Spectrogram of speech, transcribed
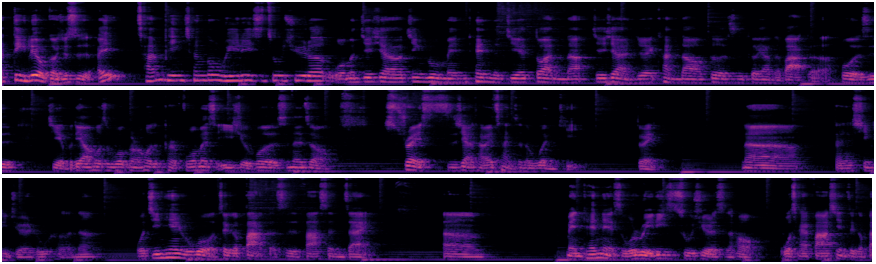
那第六个就是，哎，产品成功 release 出去了，我们接下来要进入 maintain 的阶段了。接下来你就会看到各式各样的 bug 了，或者是解不掉，或是 workaround，或者 performance issue，或者是那种 stress 之下才会产生的问题。对。那大家心里觉得如何呢？我今天如果这个 bug 是发生在呃 maintenance 我 release 出去的时候，我才发现这个 bug，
